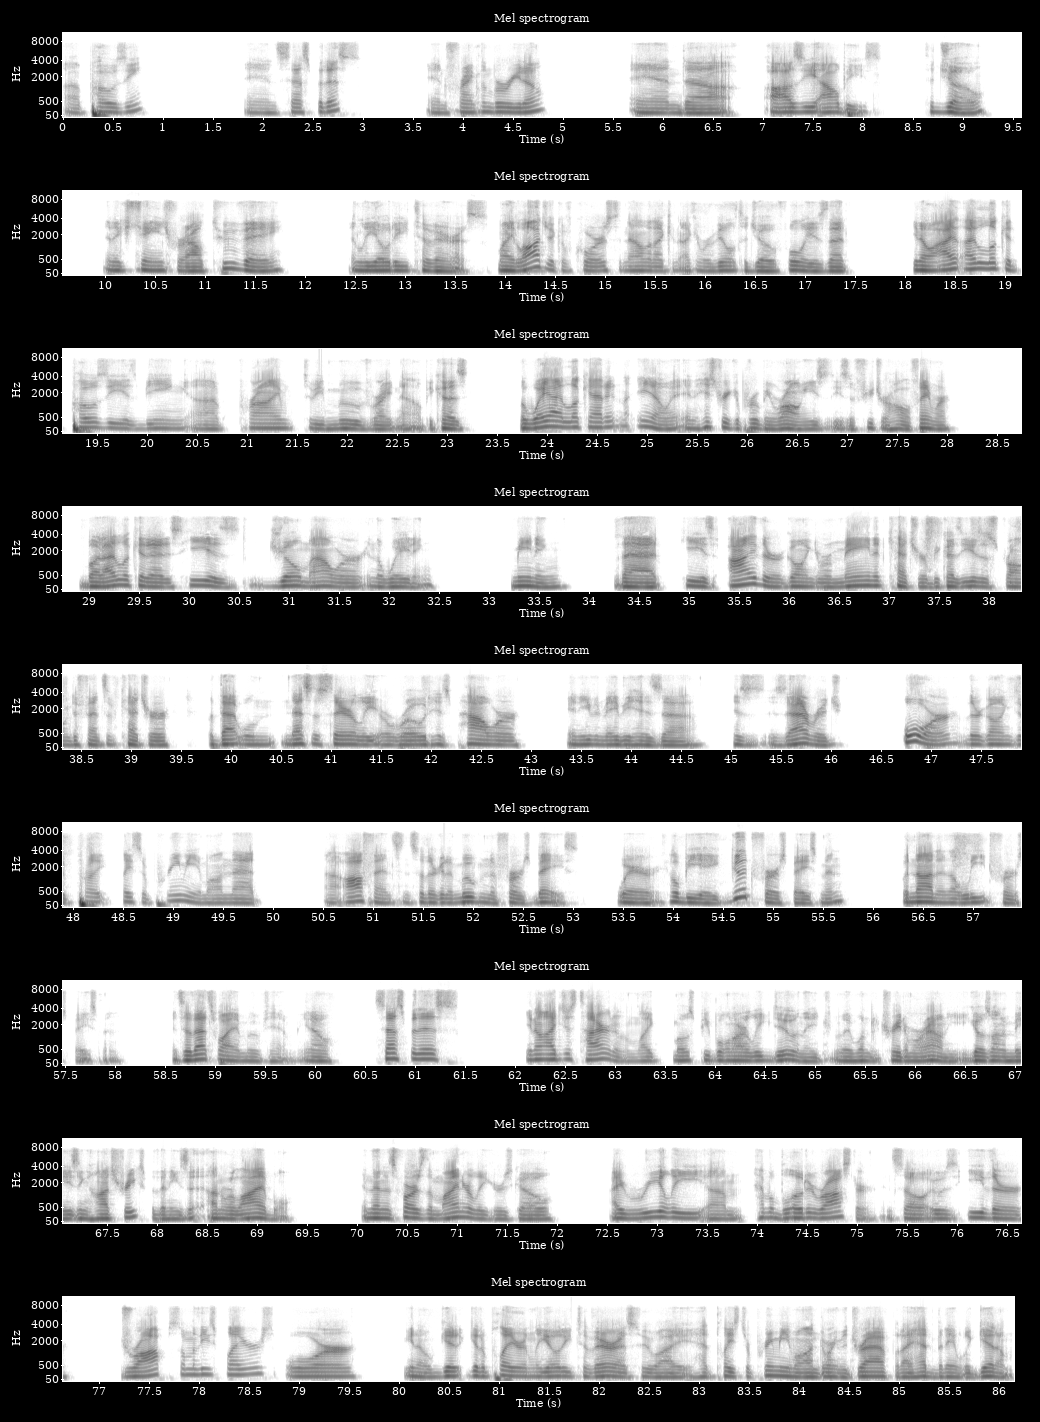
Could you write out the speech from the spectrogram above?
uh, Posey and Cespedes and Franklin Barreto and uh, Ozzy Albies to Joe in exchange for Altuve and Leody Taveras. My logic, of course, now that I can I can reveal it to Joe fully, is that you know I, I look at Posey as being uh, primed to be moved right now because the way I look at it, you know, and history could prove me wrong. He's he's a future Hall of Famer, but I look at it as he is Joe Mauer in the waiting, meaning that he is either going to remain at catcher because he is a strong defensive catcher, but that will necessarily erode his power and even maybe his uh, his his average, or they're going to pr- place a premium on that uh, offense, and so they're going to move him to first base where he'll be a good first baseman, but not an elite first baseman. And so that's why I moved him. You know, Cespedes, you know, I just tired of him, like most people in our league do, and they they wanted to trade him around. He, goes on amazing hot streaks, but then he's unreliable. And then as far as the minor leaguers go, I really um, have a bloated roster, and so it was either drop some of these players or you know, get get a player in Leody Taveras who I had placed a premium on during the draft, but I hadn't been able to get him.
